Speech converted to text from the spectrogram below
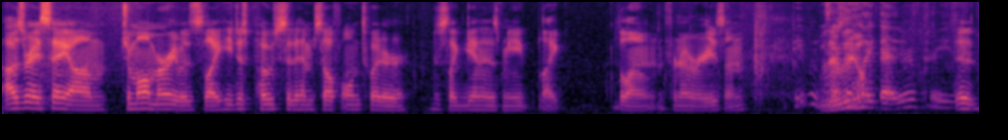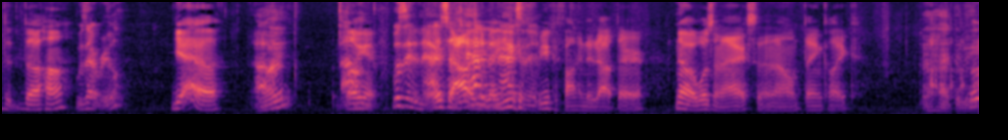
I was ready to say, um, Jamal Murray was like he just posted himself on Twitter, just like getting his meat like blown for no reason. People Was do that real? like that. They're crazy. The, the, the huh? Was that real? Yeah, uh, What? Oh, Like, was it an accident? it's accident? out. It had to be like, an you accident. could you could find it out there. No, it wasn't an accident. I don't think. Like It had to be. I don't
